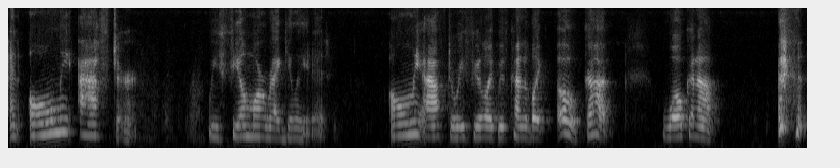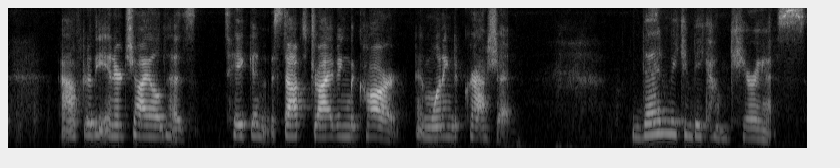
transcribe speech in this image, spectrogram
And only after we feel more regulated, only after we feel like we've kind of like, oh God, woken up after the inner child has taken stopped driving the car and wanting to crash it. Then we can become curious.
